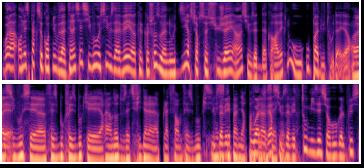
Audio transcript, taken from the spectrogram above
Voilà, on espère que ce contenu vous a intéressé. Si vous aussi vous avez euh, quelque chose à nous dire sur ce sujet, hein, si vous êtes d'accord avec nous ou, ou pas du tout d'ailleurs. Ouais, est- si vous c'est euh, Facebook, Facebook et rien d'autre, vous êtes fidèle à la plateforme Facebook. Si vous N'hésitez avez- pas à venir Ou à l'inverse, si nous. vous avez tout misé sur Google Plus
